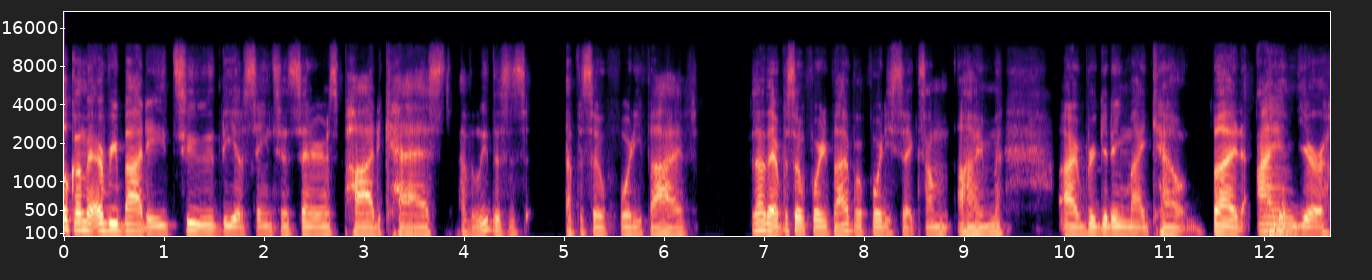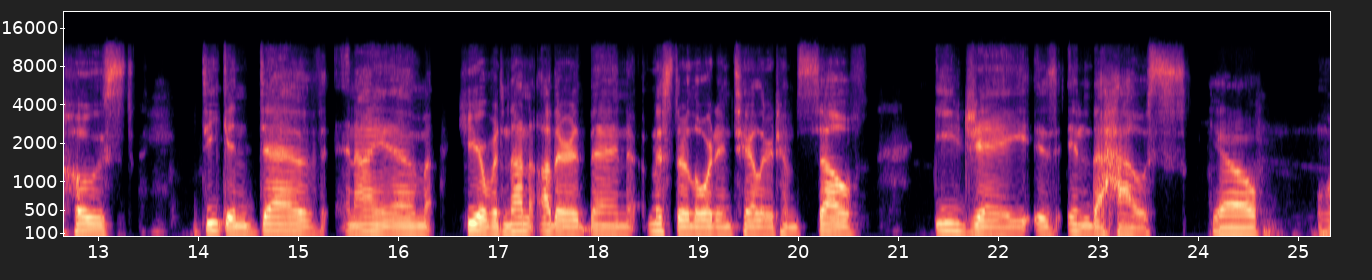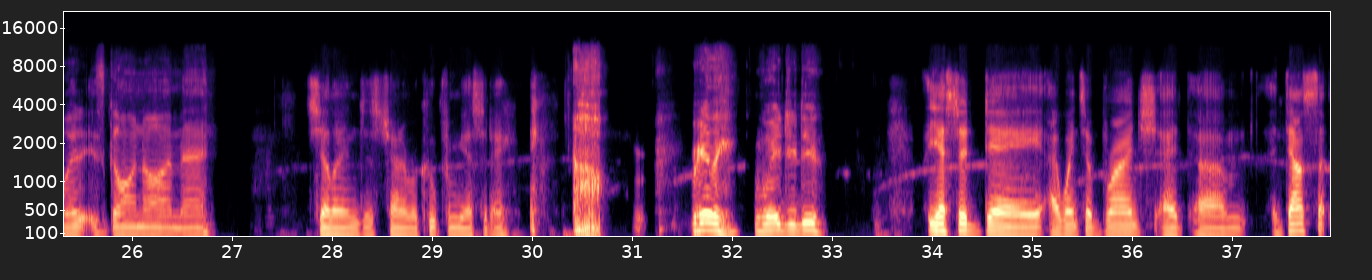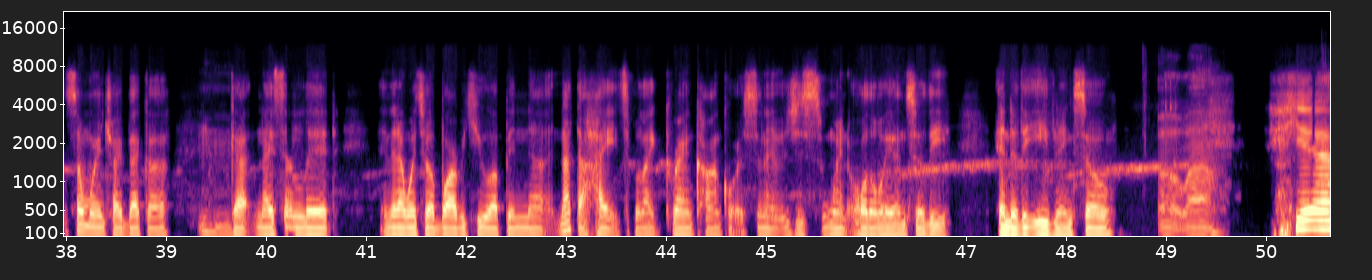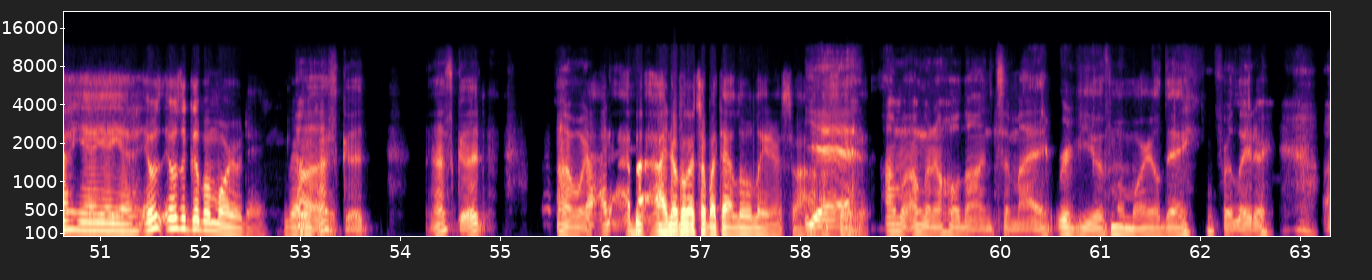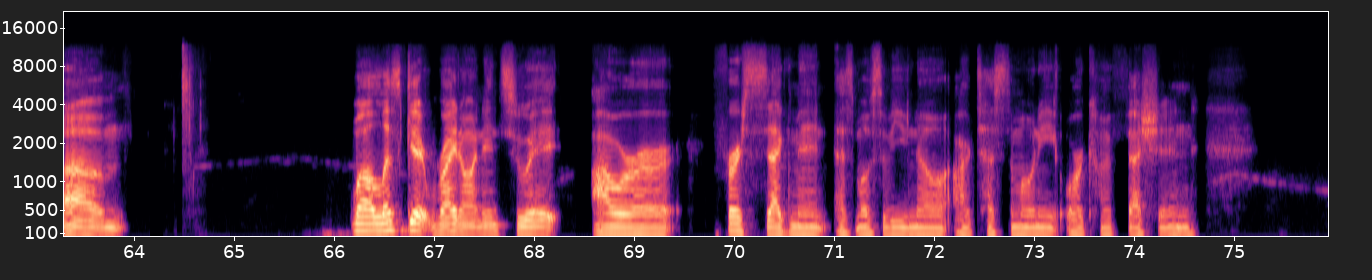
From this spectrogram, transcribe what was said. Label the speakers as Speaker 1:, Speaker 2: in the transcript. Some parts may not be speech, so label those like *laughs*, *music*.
Speaker 1: Welcome everybody to the Of Saints and Sinners podcast. I believe this is episode 45. Is that episode 45 or 46? I'm I'm I'm forgetting my count, but I *laughs* am your host, Deacon Dev, and I am here with none other than Mr. Lord and Tailored himself. EJ is in the house.
Speaker 2: Yo,
Speaker 1: What is going on, man?
Speaker 2: Chilling, just trying to recoup from yesterday. *laughs*
Speaker 1: Oh, really? What did you do?
Speaker 2: yesterday, I went to brunch at um down s- somewhere in Tribeca,
Speaker 1: Mhm.
Speaker 2: got nice and lit, and then I went to a barbecue up in uh, not the Heights, but like Grand Concourse, and it was just went all the way until the end of the evening. So
Speaker 1: Oh wow.
Speaker 2: yeah, yeah, yeah, yeah. It was it was a good Memorial Day. Very
Speaker 1: oh, that's
Speaker 2: good.
Speaker 1: good. That's good. Oh, what-
Speaker 2: I, I, I know we're gonna talk about that a little later, so I'll,
Speaker 1: yeah,
Speaker 2: save it.
Speaker 1: I'm I'm gonna hold on to my review of Memorial Day for later. Um, well, let's get right on into it. Our first segment, as most of you know, our testimony or confession.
